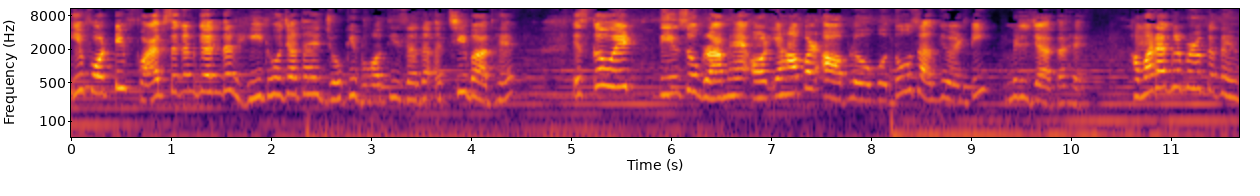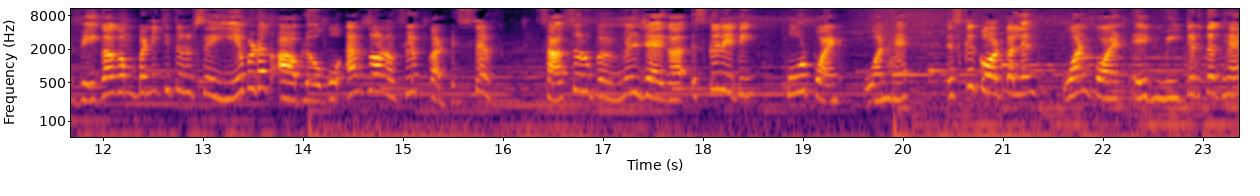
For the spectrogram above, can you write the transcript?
ये 45 सेकंड के अंदर हीट हो जाता है, जो कि बहुत ही ज़्यादा अच्छी बात है। इसका वेट 300 ग्राम है और यहाँ पर आप लोगों को दो साल की वारंटी मिल जाता है। हमारा अगला प्रोडक्ट आता है वेगा कंपनी की तरफ़ से ये प्रोडक्ट आप लोगों को अमेजोन और फ्लिपकार्ट सिर्फ़ सात सौ रूपए में मिल जाएगा। इसका रेटिंग 4.1 है। इसके कॉर्ड का लेंथ 1.8 मीटर तक है।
